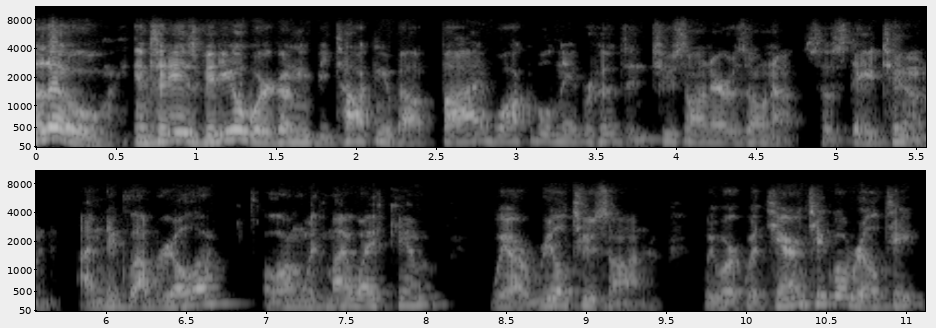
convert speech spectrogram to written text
Hello, in today's video, we're going to be talking about five walkable neighborhoods in Tucson, Arizona. So stay tuned. I'm Nick Labriola, along with my wife, Kim. We are Real Tucson. We work with Tierra Antigua Realty,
